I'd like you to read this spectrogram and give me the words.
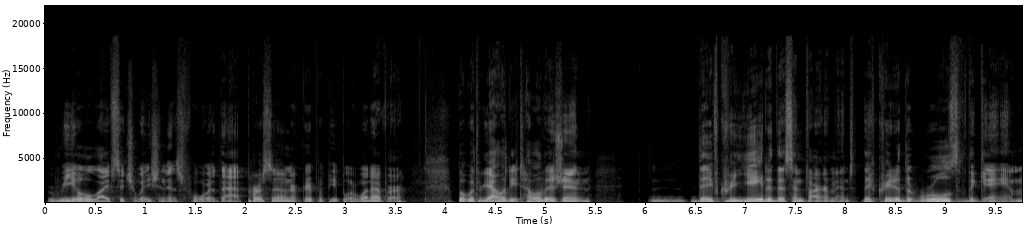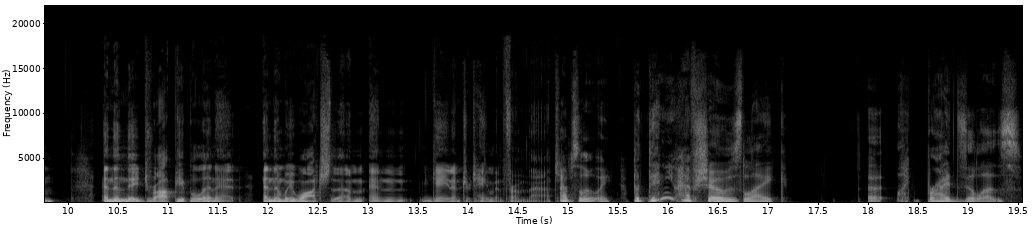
real life situation is for that person or group of people or whatever. But with reality television, they've created this environment, they've created the rules of the game, and then they drop people in it, and then we watch them and gain entertainment from that. Absolutely. But then you have shows like uh, like Bridezillas.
